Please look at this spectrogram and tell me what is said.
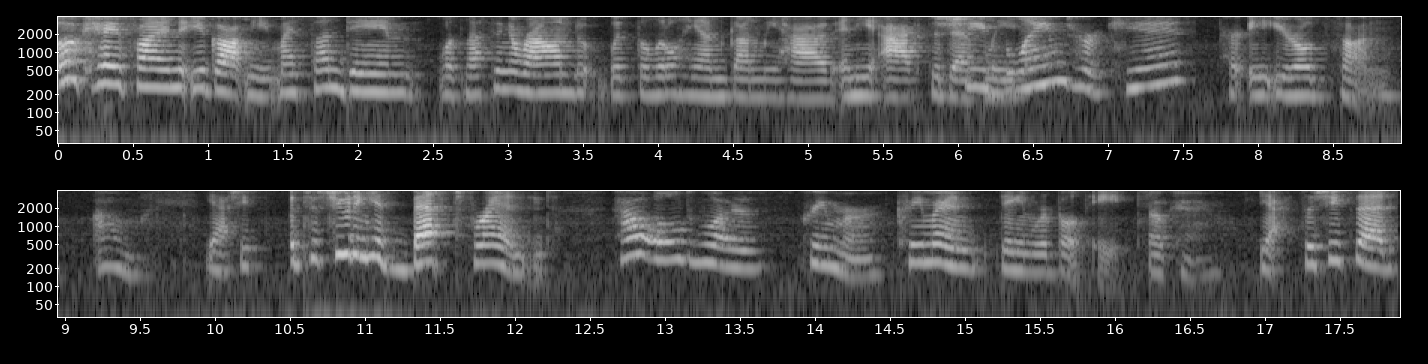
Okay, fine, you got me. My son Dane was messing around with the little handgun we have, and he accidentally. She blamed her kid? her eight year old son. Oh my. Yeah, she's just shooting his best friend. How old was Cremer? Cremer and Dane were both eight. Okay. Yeah, so she said,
